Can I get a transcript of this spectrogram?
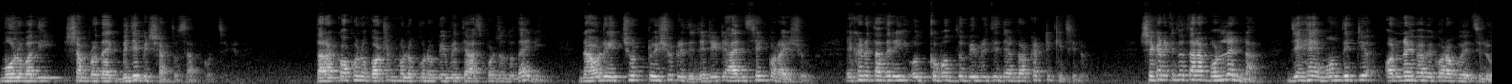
মৌলবাদী সাম্প্রদায়িক বিজেপির স্বার্থ সার্ভ করছে এখানে। তারা কখনো গঠনমূলক কোনো বিবৃতি আজ পর্যন্ত দেয়নি। না হলে এই ছোট্ট ইস্যুটিতে, যেটি একটি আইন শৃঙ্খলা ইস্যু, এখানে তাদের এই ঐক্যবদ্ধ বিবৃতি দেওয়ার দরকারটি কি ছিল? সেখানে কিন্তু তারা বললেন না যে হ্যাঁ মন্দিরটি অন্যায়ভাবে করা হয়েছিল।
